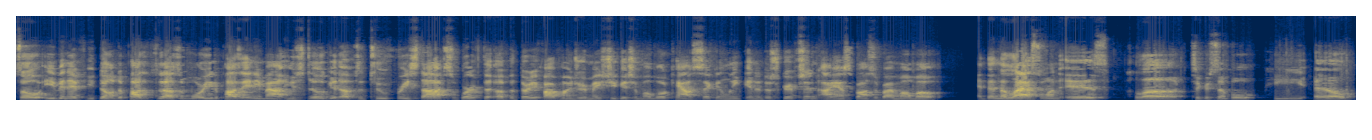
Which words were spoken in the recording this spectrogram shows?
So even if you don't deposit 2,000 more, you deposit any amount, you still get up to two free stocks worth of up to 3,500. Make sure you get your Moomoo account. Second link in the description. I am sponsored by Moomoo. And then the last one is plug. Ticker symbol PLUG.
